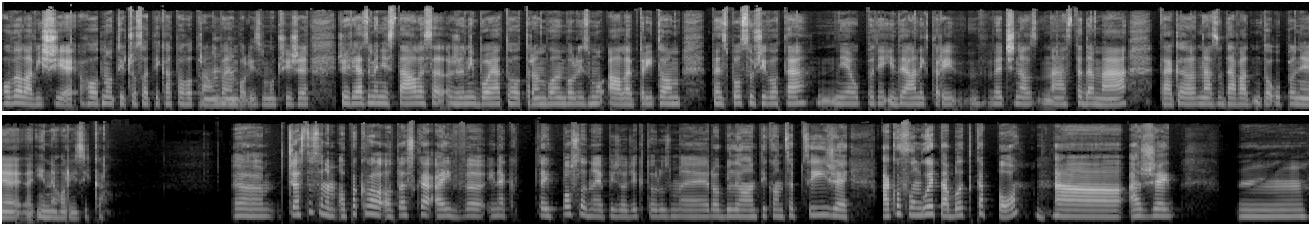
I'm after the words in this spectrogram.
oveľa vyššie hodnoty, čo sa týka toho tromboembolizmu. Mm-hmm. Čiže že viac menej stále sa ženy boja toho tromboembolizmu, ale pritom ten spôsob života nie je úplne ideálny, ktorý väčšina z nás teda má, tak eh, nás dáva do úplne iného rizika. Ehm, často sa nám opakovala otázka aj v inak tej poslednej epizóde, ktorú sme robili o antikoncepcii, že ako funguje tabletka po uh-huh. a, a že mm,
